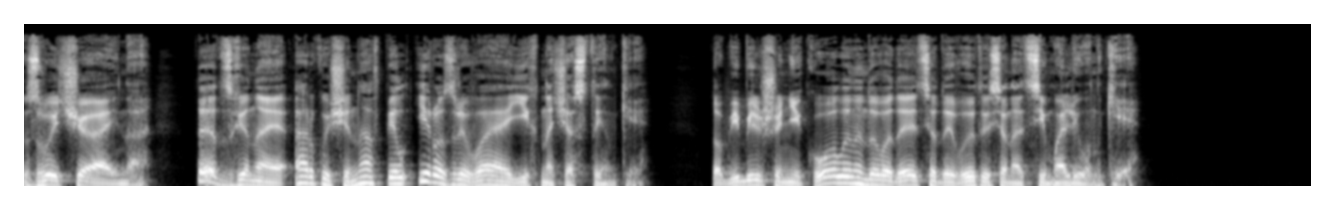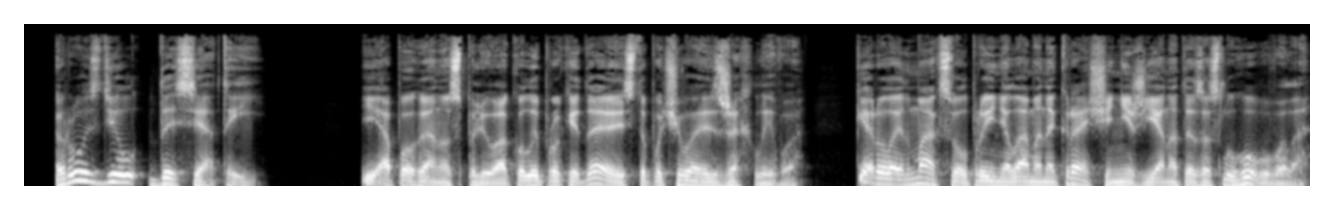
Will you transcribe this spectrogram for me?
Звичайно. Тед згинає аркуші навпіл і розриває їх на частинки. Тобі більше ніколи не доведеться дивитися на ці малюнки. Розділ десятий. Я погано сплю, а коли прокидаюсь, то почуваюсь жахливо. Керолайн Максвелл прийняла мене краще, ніж я на те заслуговувала.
